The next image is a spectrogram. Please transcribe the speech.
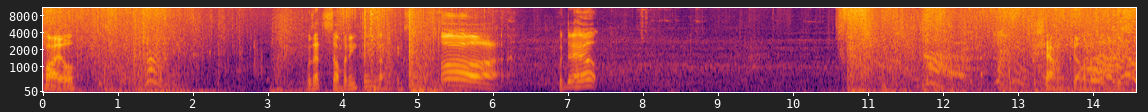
Pile. Was that summoning things? I don't think so. Oh! What the hell? Challenge elemental artist.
